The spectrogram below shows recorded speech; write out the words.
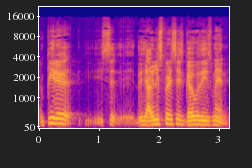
And Peter, said, the Holy Spirit says, Go with these men.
